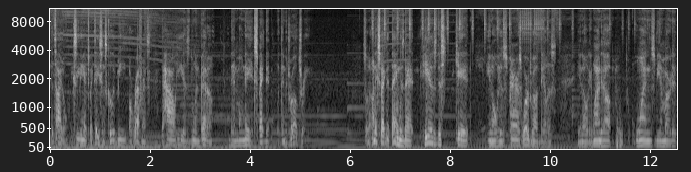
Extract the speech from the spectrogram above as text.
the title, Exceeding Expectations, could be a reference to how he is doing better than Monet expected within the drug trade. So the unexpected thing is that here's this kid, you know, his parents were drug dealers. You know, they winded up, one's being murdered,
